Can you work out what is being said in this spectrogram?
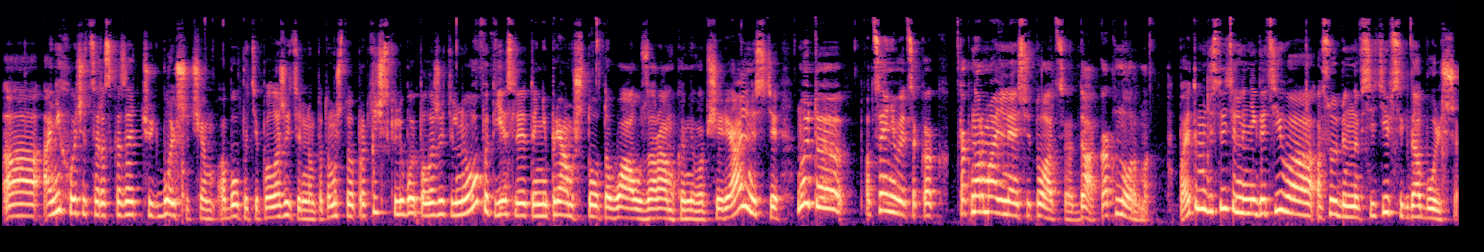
о них хочется рассказать чуть больше, чем об опыте положительном, потому что практически любой положительный опыт, если это не прям что-то вау за рамками вообще реальности, ну это оценивается как, как нормальная ситуация, да, как норма. Поэтому действительно негатива, особенно в сети, всегда больше.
